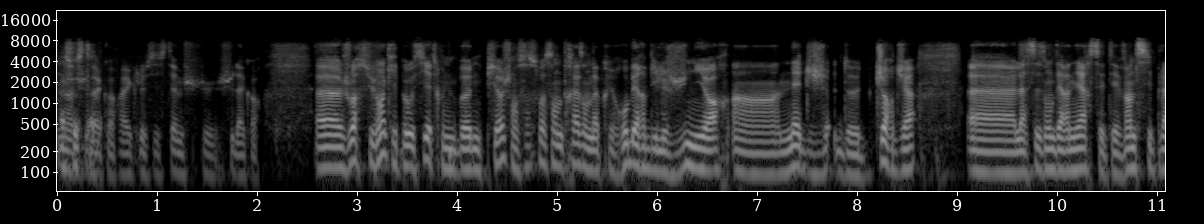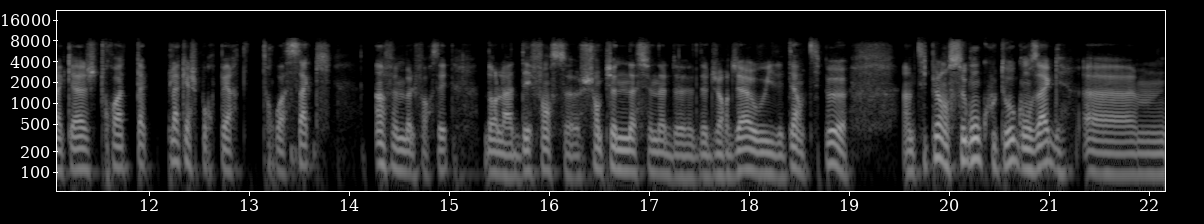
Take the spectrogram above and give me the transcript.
Je suis d'accord avec le système, je, suis d'accord. Euh, joueur suivant qui peut aussi être une bonne pioche. En 173, on a pris Robert Bill Jr., un edge de Georgia. Euh, la saison dernière, c'était 26 plaquages, 3 plaquages pour perte, 3 sacs, un fumble forcé dans la défense championne nationale de, de Georgia où il était un petit peu un petit peu un second couteau, Gonzague. Euh,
